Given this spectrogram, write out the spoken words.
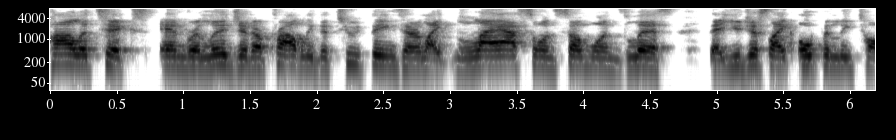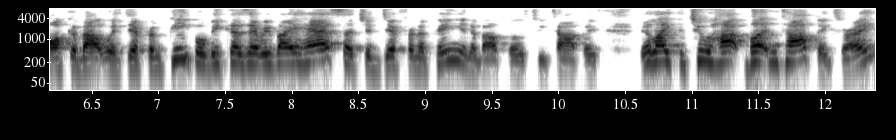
politics and religion are probably the two things that are like last on someone's list that you just like openly talk about with different people because everybody has such a different opinion about those two topics. They're like the two hot button topics, right?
